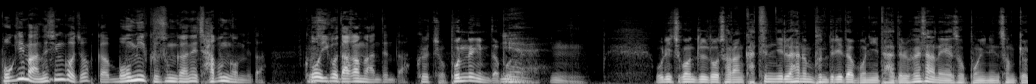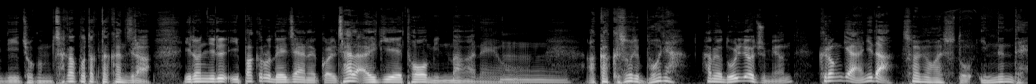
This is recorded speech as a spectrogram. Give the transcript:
복이 많으신 거죠. 그러니까 몸이 그 순간에 잡은 겁니다. 너 그렇습니다. 이거 나가면 안 된다. 그렇죠. 본능입니다, 본능. 예. 음. 우리 직원들도 저랑 같은 일을 하는 분들이다 보니 다들 회사 내에서 보이는 성격이 조금 차갑고 딱딱한지라 이런 일을 입 밖으로 내지 않을 걸 잘 알기에 더 민망하네요. 음, 아까 그 소리 뭐냐? 하며 놀려주면 그런 게 아니다 설명할 수도 있는데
